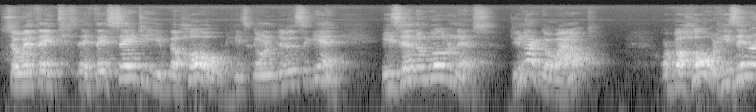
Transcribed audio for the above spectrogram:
So if they, if they say to you, Behold, he's going to do this again. He's in the wilderness. Do not go out. Or behold, he's in a,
